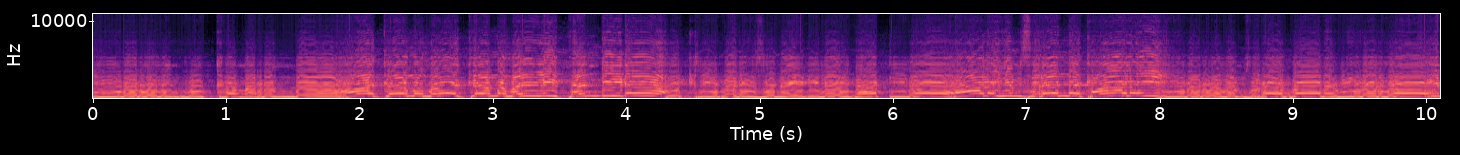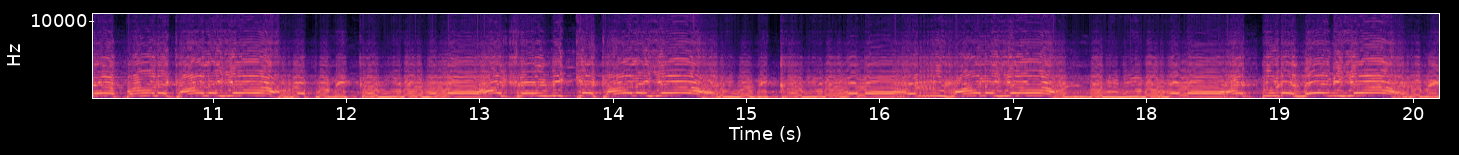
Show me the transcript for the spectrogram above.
வீரர்களின் ஊக்கம் அருந்து. ஆக்காம மோக்காம மல்லி தந்திட. வெற்றி பரிசினை நிலை நாட்டிட. காளையும் சிறந்த காளை. வீரர்களும் சிறப்பான வீரர்கள். சிறப்பான காளையா. சிறப்பு மிக்க வீரர்களா. ஆற்றல் மிக்க காளையா. அறிவு மிக்க வீரர்களா. ஒரு காளையா. ஒன்பது வீரர்களா. கட்டுடல் மேனியா. அருமை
